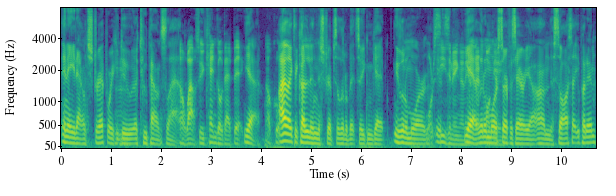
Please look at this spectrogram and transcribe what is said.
an eight ounce strip or you could do a two pound slab. Oh wow! So you can go that big. Yeah. Oh, cool. I like to cut it in the strips a little bit so you can get a little more More seasoning on yeah, a little more Okay. surface area on the sauce that you put in.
